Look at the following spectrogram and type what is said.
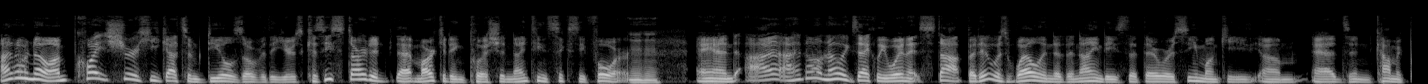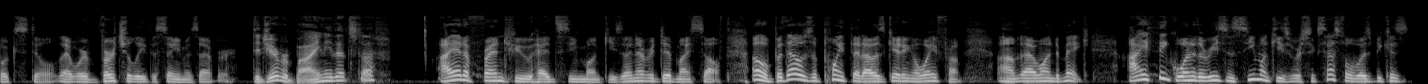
I don't know. I'm quite sure he got some deals over the years because he started that marketing push in 1964. And I, I don't know exactly when it stopped, but it was well into the 90s that there were Sea Monkey um, ads in comic books still that were virtually the same as ever. Did you ever buy any of that stuff? I had a friend who had sea monkeys. I never did myself. Oh, but that was a point that I was getting away from um, that I wanted to make. I think one of the reasons sea monkeys were successful was because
